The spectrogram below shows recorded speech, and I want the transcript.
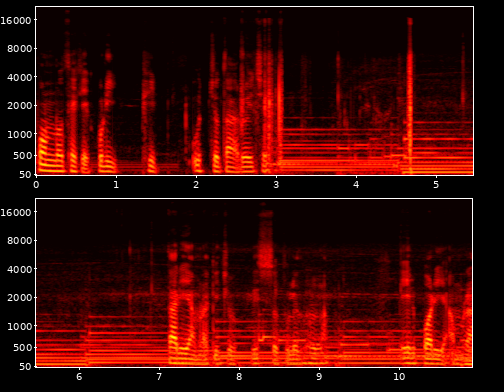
পনেরো থেকে কুড়ি ফিট উচ্চতা রয়েছে। তারই আমরা কিছু দৃশ্য তুলে ধরলাম। এরপরই আমরা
